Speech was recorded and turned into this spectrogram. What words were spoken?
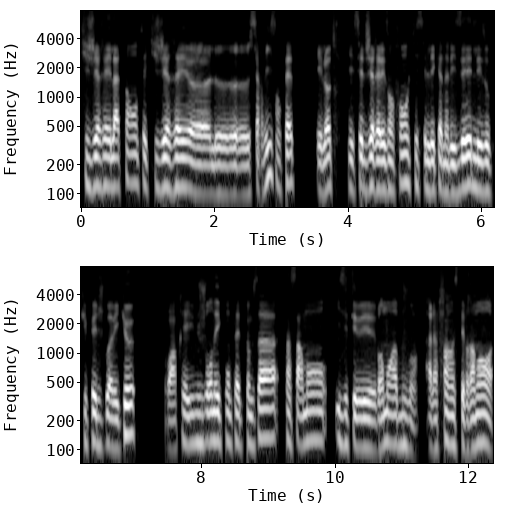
gérait l'attente et qui gérait le service en fait, et l'autre qui essayait de gérer les enfants, qui essayait de les canaliser, de les occuper, de jouer avec eux. Bon, après une journée complète comme ça, sincèrement, ils étaient vraiment à bout. Hein. À la fin, c'était vraiment,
